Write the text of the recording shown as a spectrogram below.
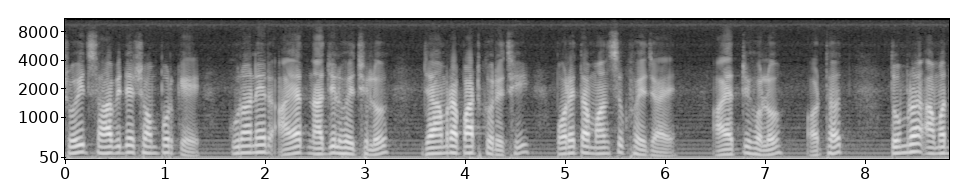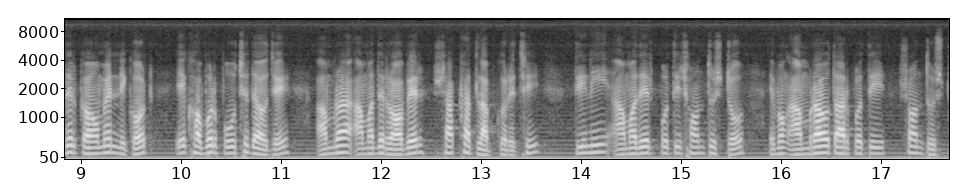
শহীদ সাহাবিদের সম্পর্কে কুরআনের আয়াত নাজিল হয়েছিল, যা আমরা পাঠ করেছি, পরে তা মানসুখ হয়ে যায়। আয়াতটি হল, অর্থাৎ তোমরা আমাদের কওমের নিকট এ খবর পৌঁছে দাও যে, আমরা আমাদের রবের সাক্ষাৎ লাভ করেছি, তিনি আমাদের প্রতি সন্তুষ্ট এবং আমরাও তার প্রতি সন্তুষ্ট।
